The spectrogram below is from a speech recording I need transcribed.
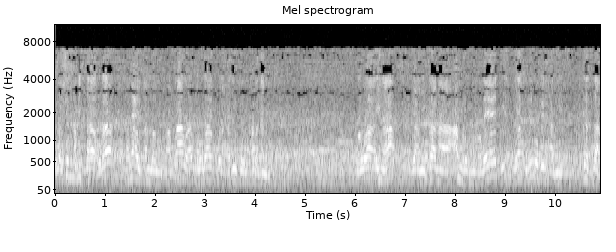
إذا شفنا مثل هؤلاء فنعرف انهم ضعفاء وأنه لا يقبل حديثهم ابدا. وهو هنا يعني كان عمرو بن عبيد يكذب في الحديث كذاب.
